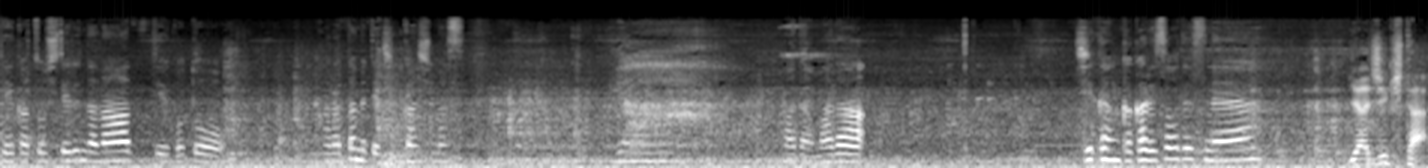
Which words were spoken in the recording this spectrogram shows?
生活をしてるんだなっていうことを改めて実感します。いやーまだまだ時間かかりそうですね。やじきた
